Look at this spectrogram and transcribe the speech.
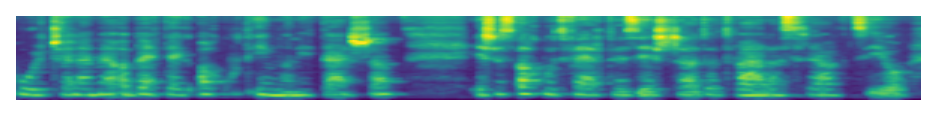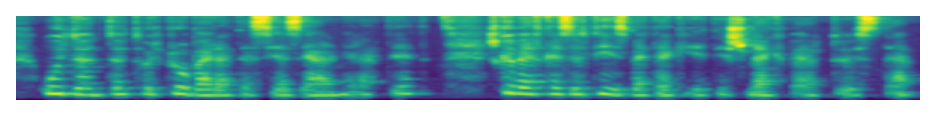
kulcseleme a beteg akut immunitása és az akut fertőzésre adott válaszreakció. Úgy döntött, hogy próbára teszi az elméletét, és következő tíz betegét is megfertőzte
